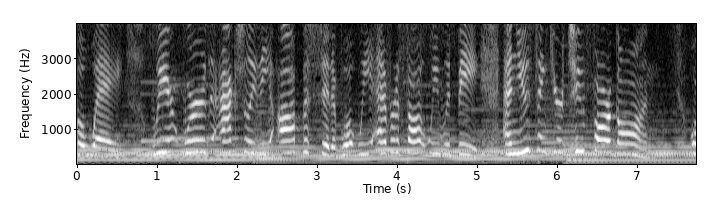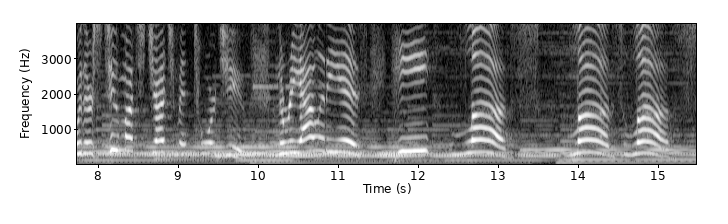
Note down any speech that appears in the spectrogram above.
away. We're, we're actually the opposite of what we ever thought we would be. And you think you're too far gone, or there's too much judgment towards you. And the reality is, He loves, loves, loves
